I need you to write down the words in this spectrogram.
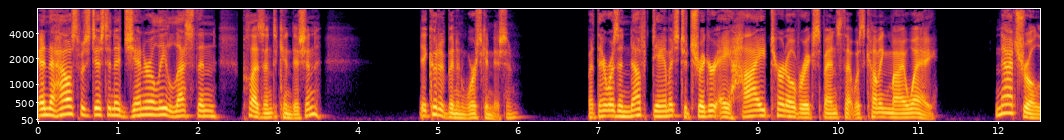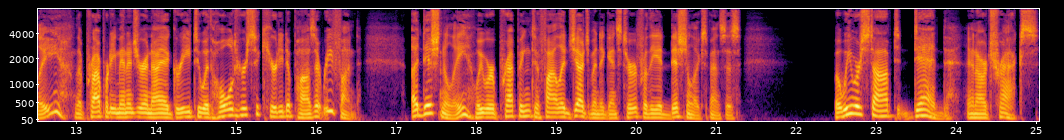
and the house was just in a generally less than pleasant condition. It could have been in worse condition, but there was enough damage to trigger a high turnover expense that was coming my way. Naturally, the property manager and I agreed to withhold her security deposit refund. Additionally, we were prepping to file a judgment against her for the additional expenses. But we were stopped dead in our tracks.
